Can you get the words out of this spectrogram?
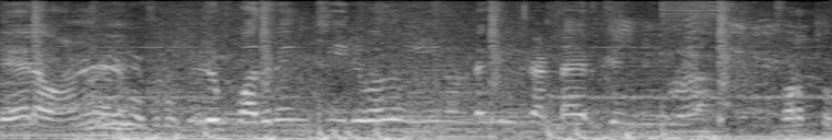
ലേലമാണ് ഒരു പതിനഞ്ച് ഇരുപത് മീനുണ്ടെങ്കിൽ രണ്ടായിരത്തി അഞ്ഞൂറ് രൂപ പുറത്തു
